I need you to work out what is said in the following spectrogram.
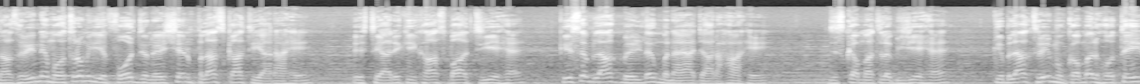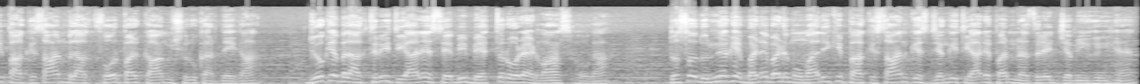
नाजरीन मोहतरम, ये फोर्थ जनरेशन प्लस का त्यारा है। इस तैयारी की खास बात यह है कि इसे ब्लॉक बिल्डिंग बनाया जा रहा है, जिसका मतलब ये है कि ब्लॉक थ्री मुकम्मल होते ही पाकिस्तान ब्लॉक फोर पर काम शुरू कर देगा। जो कि ब्लॉक थ्री त्यारे से भी बेहतर और एडवांस होगा। दोस्तों, दुनिया के बड़े बड़े ममालिक पाकिस्तान के इस जंगी त्यारे पर नज़रें जमी हुई हैं,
